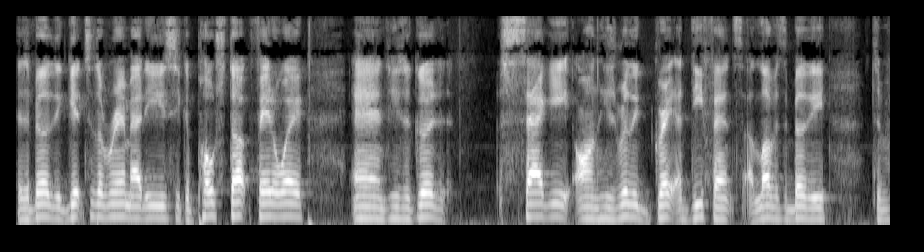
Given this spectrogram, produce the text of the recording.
His ability to get to the rim at ease. He can post up, fade away, and he's a good saggy on. He's really great at defense. I love his ability to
